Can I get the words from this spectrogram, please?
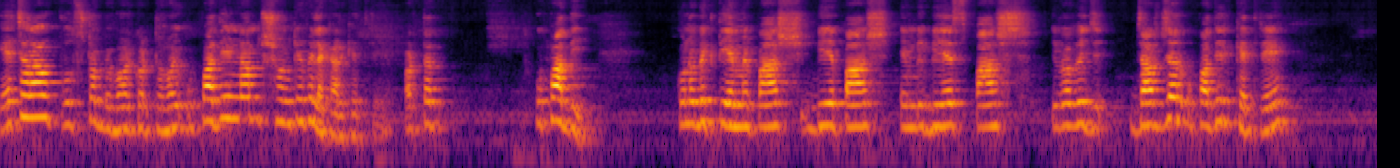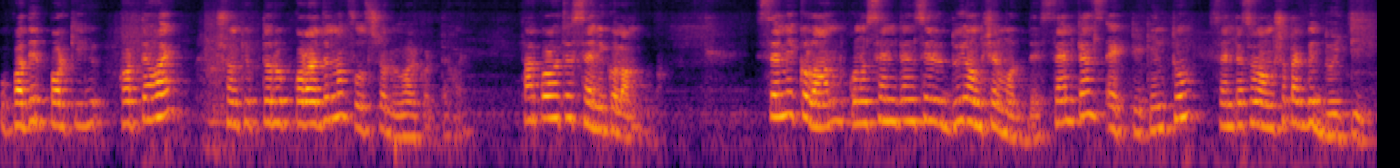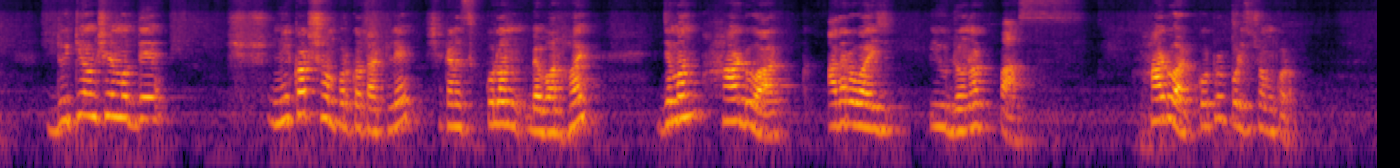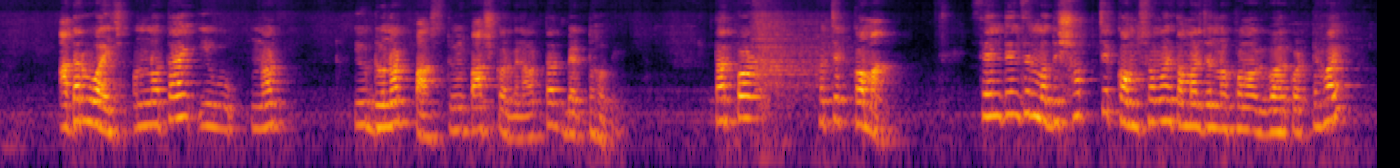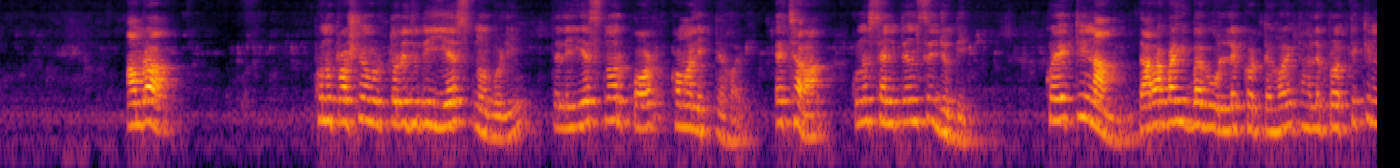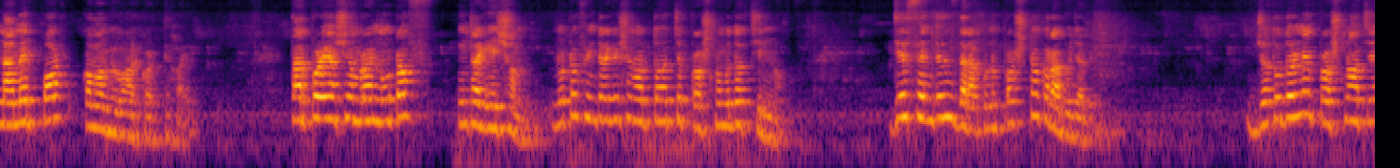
এছাড়াও ফুল স্টপ ব্যবহার করতে হয় উপাধির নাম সংক্ষেপে লেখার ক্ষেত্রে। অর্থাৎ উপাধি। কোনো ব্যক্তি M A pass BA pass MBBS pass এভাবে যার যার উপাধির ক্ষেত্রে উপাধির পর কি করতে হয়? সংক্ষিপ্ত রূপ করার জন্য ফুল স্টপ ব্যবহার করতে হয়। তারপর হচ্ছে সেমিকোলন সেমিকোলন কোনো সেন্টেন্সের দুই অংশের মধ্যে সেন্টেন্স একটি কিন্তু সেন্টেন্সের অংশ থাকবে দুইটি। দুইটি অংশের মধ্যে নিকট সম্পর্ক থাকলে সেখানে কোলন ব্যবহার হয়। যেমন hard work otherwise you do not pass hard work কঠোর পরিশ্রম করো। আদারওয়াইজ অন্যথায় you not you do not pass তুমি পাস করবে না, অর্থাৎ ব্যর্থ হবে। তারপর হচ্ছে কমা সেন্টেন্সের মধ্যে সবচেয়ে কম সময় তোমার জন্য কমা ব্যবহার করতে হয়। আমরা কোনো প্রশ্নের উত্তরে যদি ইয়েস নো বলি, তাহলে ইয়েস নোর পর কমা লিখতে হয়। এছাড়া কোনো সেন্টেন্সে যদি কয়েকটি নাম ধারাবাহিকভাবে উল্লেখ করতে হয়, তাহলে প্রত্যেকটি নামের পর কমা ব্যবহার করতে হয়। তারপরে আসি আমরা note of interrogation note of interrogation অর্থ হচ্ছে প্রশ্নবোধক চিহ্ন। যে সেন্টেন্স দ্বারা কোনো প্রশ্ন করা বোঝাবে। যত ধরনের প্রশ্ন আছে,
